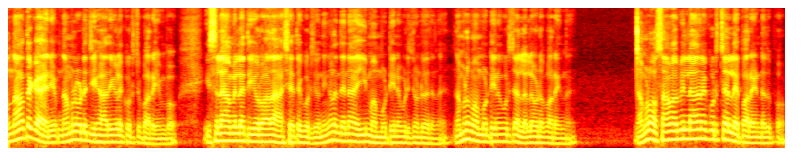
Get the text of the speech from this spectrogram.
ഒന്നാമത്തെ കാര്യം നമ്മളിവിടെ ജിഹാദികളെ കുറിച്ച് പറയുമ്പോൾ ഇസ്ലാമിലെ തീവ്രവാദ ആശയത്തെക്കുറിച്ച് നിങ്ങൾ എന്തിനാ ഈ മമ്മൂട്ടീനെ പിടിച്ചുകൊണ്ട് വരുന്നത്? നമ്മൾ മമ്മൂട്ടീനെ കുറിച്ചല്ലല്ലോ ഇവിടെ പറയുന്നത്. നമ്മൾ ഒസാമ ബിൻ ലാദനെ കുറിച്ചല്ലേ പറയേണ്ടത് ഇപ്പോൾ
